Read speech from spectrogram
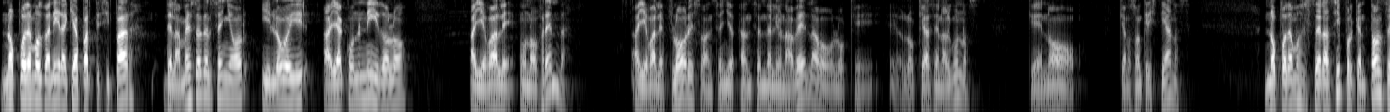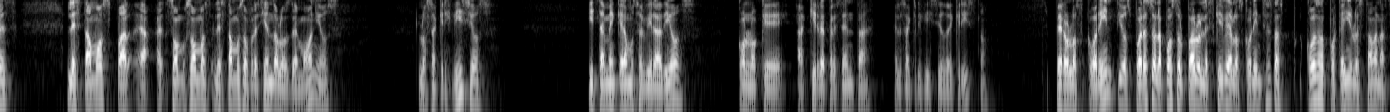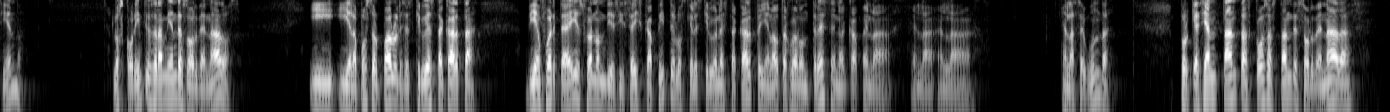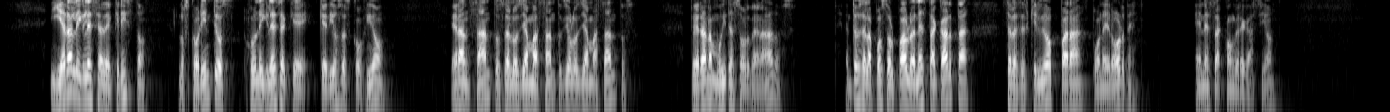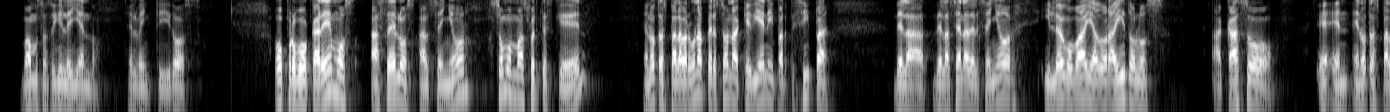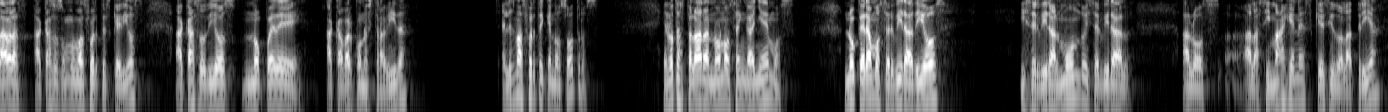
No podemos venir aquí a participar de la mesa del Señor y luego ir allá con un ídolo a llevarle una ofrenda, a llevarle flores o a, encenderle una vela o lo que, lo que hacen algunos que no, que no son cristianos. No podemos ser así porque entonces le estamos, eh, eh, somos, le estamos ofreciendo a los demonios los sacrificios y también queremos servir a Dios con lo que aquí representa el sacrificio de Cristo. Pero los corintios, por eso el apóstol Pablo le escribe a los corintios estas cosas porque ellos lo estaban haciendo. Los corintios eran bien desordenados. Y, el apóstol Pablo les escribió esta carta bien fuerte a ellos. Fueron 16 capítulos que le escribió en esta carta y en la otra fueron 13 en, la, en, la, en la segunda. Porque hacían tantas cosas tan desordenadas. Y era la iglesia de Cristo. Los corintios fue una iglesia que, que Dios escogió. Eran santos, Él los llama santos, Dios los llama santos pero eran muy desordenados. Entonces el apóstol Pablo en esta carta se las escribió para poner orden en esa congregación. Vamos a seguir leyendo el 22. O provocaremos a celos al Señor, somos más fuertes que Él. En otras palabras, una persona que viene y participa de la, de la cena del Señor y luego va y adora ídolos, ¿acaso, en, en otras palabras, acaso somos más fuertes que Dios? ¿Acaso Dios no puede acabar con nuestra vida? Él es más fuerte que nosotros. En otras palabras, no nos engañemos. No queramos servir a Dios y servir al mundo y servir a, los, a las imágenes, que es idolatría.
